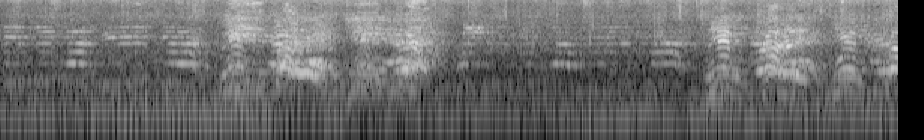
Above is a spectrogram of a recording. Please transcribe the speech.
ချင်းလို့ချက်ချင်းလို့မြစ်ပြရဲမြစ်ပြရဲမြစ်ပြရဲမြစ်ပြရဲ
